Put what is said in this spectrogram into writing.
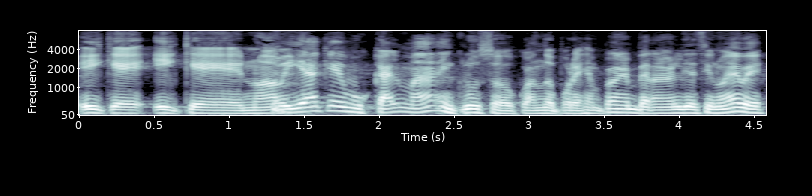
Y, que, y que no había que buscar más, incluso cuando, por ejemplo, en el verano del 19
